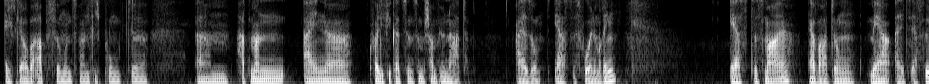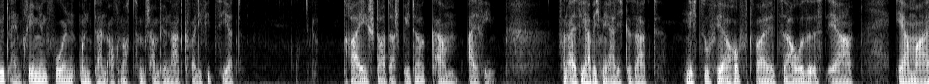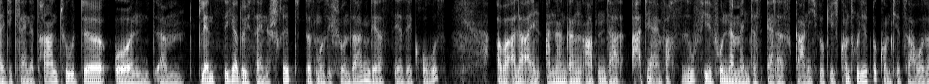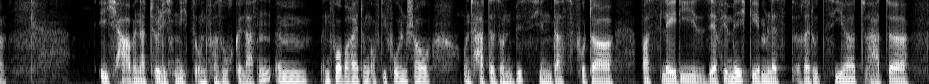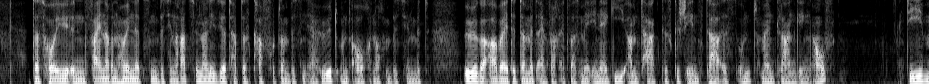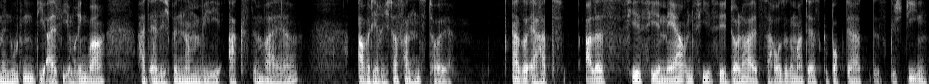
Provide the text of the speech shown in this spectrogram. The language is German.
Ich glaube, ab 25 Punkte ähm, hat man eine Qualifikation zum Championat. Also erstes Fohlen im Ring, erstes Mal Erwartungen mehr als erfüllt, ein Prämienfohlen und dann auch noch zum Championat qualifiziert. Drei Starter später kam Alfie. Von Alfie habe ich mir ehrlich gesagt nicht so viel erhofft, weil zu Hause ist er eher mal die kleine Trantute und ähm, glänzt sicher durch seinen Schritt, das muss ich schon sagen, der ist sehr, sehr groß. Aber alle allen anderen Gangarten, da hat er einfach so viel Fundament, dass er das gar nicht wirklich kontrolliert bekommt hier zu Hause. Ich habe natürlich nichts unversucht gelassen im, in Vorbereitung auf die Fohlenschau und hatte so ein bisschen das Futter, was Lady sehr viel Milch geben lässt, reduziert, hatte das Heu in feineren Heunetzen ein bisschen rationalisiert, habe das Kraftfutter ein bisschen erhöht und auch noch ein bisschen mit Öl gearbeitet, damit einfach etwas mehr Energie am Tag des Geschehens da ist. Und mein Plan ging auf. Die Minuten, die Alfie im Ring war, hat er sich benommen wie die Axt im Walde. Aber die Richter fanden es toll. Also er hat alles viel, viel mehr und viel, viel doller als zu Hause gemacht. Er ist gebockt, er ist gestiegen,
